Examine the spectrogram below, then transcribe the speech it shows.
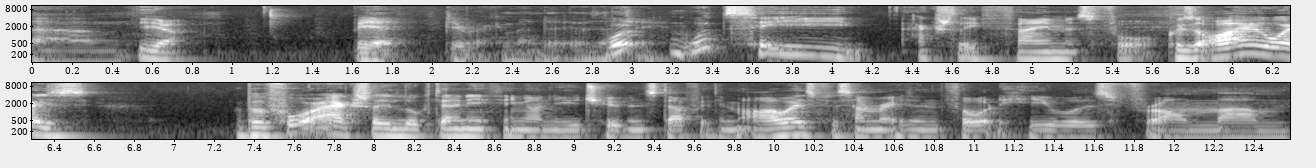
um, yeah. but yeah, do recommend it. It was What actually what's he actually famous for? Because I always, before I actually looked at anything on YouTube and stuff with him, I always for some reason thought he was from um,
